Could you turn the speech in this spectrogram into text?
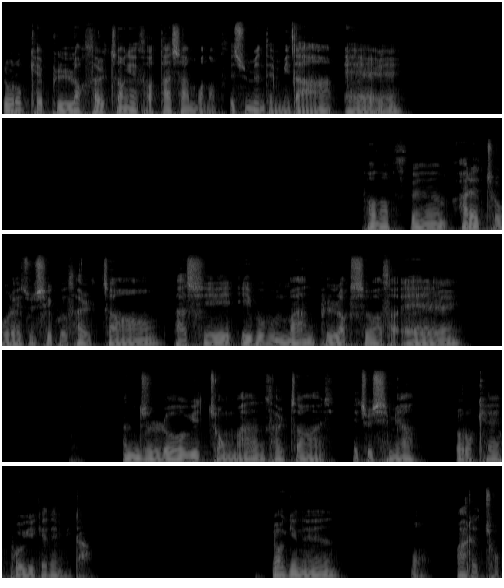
이렇게 블럭 설정해서 다시 한번 없애주면 됩니다. L 선 없음 아래쪽으로 해주시고 설정 다시 이 부분만 블럭 씌워서 L 한 줄로 위쪽만 설정해 주시면 이렇게 보이게 됩니다. 여기는 아래쪽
